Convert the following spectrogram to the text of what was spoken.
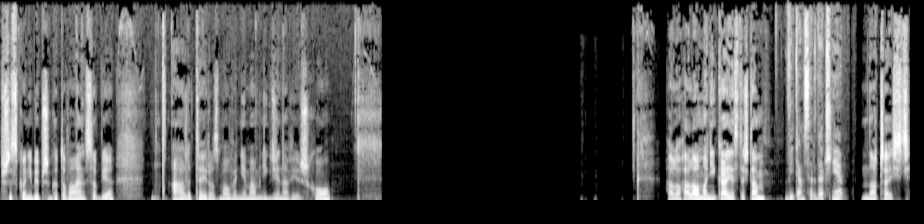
wszystko niby przygotowałem sobie, ale tej rozmowy nie mam nigdzie na wierzchu. Halo, halo, Monika, jesteś tam? Witam serdecznie. No cześć.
